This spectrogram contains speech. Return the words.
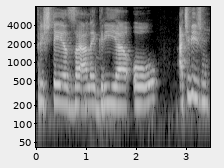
tristeza, alegria ou ativismo.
